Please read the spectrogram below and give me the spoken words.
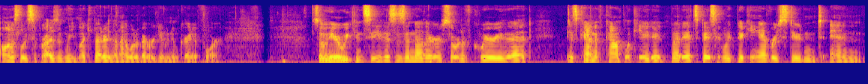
honestly, surprisingly much better than I would have ever given him credit for. So here we can see this is another sort of query that is kind of complicated, but it's basically picking every student and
